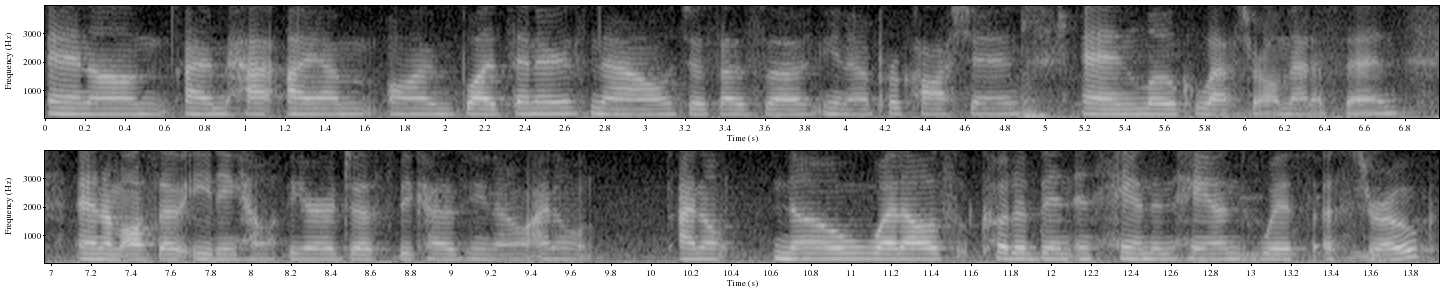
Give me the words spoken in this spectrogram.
and um, I'm I am on blood thinners now just as a you know precaution and low cholesterol medicine and I'm also eating healthier just because you know I don't I don't know what else could have been in hand in hand with a stroke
